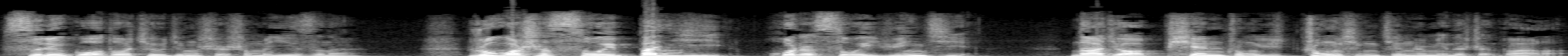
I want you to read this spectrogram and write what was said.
思虑过多究竟是什么意思呢？如果是思维奔逸或者思维云集，那就要偏重于重性精神病的诊断了。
